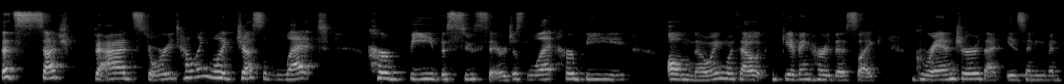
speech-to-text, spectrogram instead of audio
that's such bad storytelling like just let her be the soothsayer just let her be all knowing without giving her this like grandeur that isn't even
